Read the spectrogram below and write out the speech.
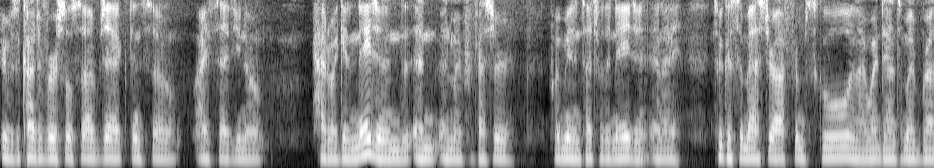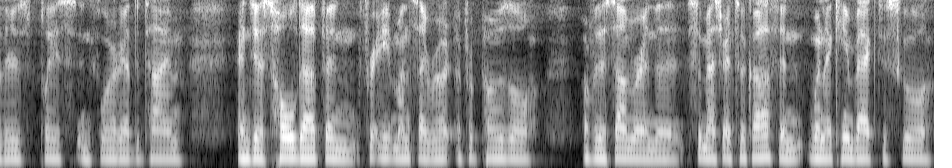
it was a controversial subject, and so I said, you know, how do I get an agent? And, and and my professor put me in touch with an agent, and I took a semester off from school, and I went down to my brother's place in Florida at the time and just holed up. And for eight months, I wrote a proposal over the summer and the semester I took off. And when I came back to school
